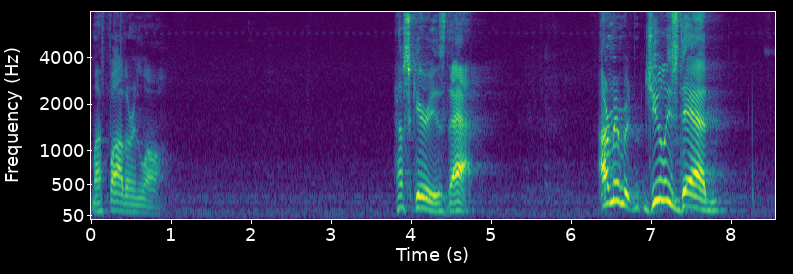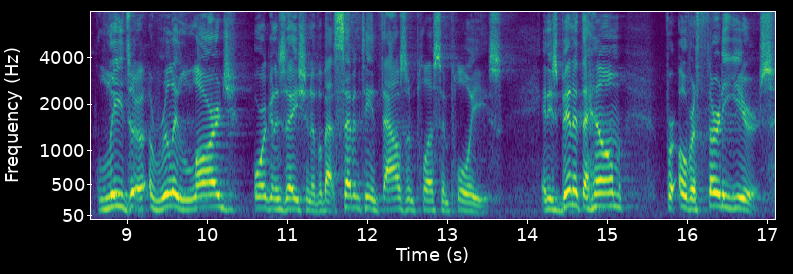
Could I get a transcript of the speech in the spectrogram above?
My father in law. How scary is that? I remember Julie's dad leads a, really large organization of about 17,000 plus employees. And he's been at the helm for over 30 years.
